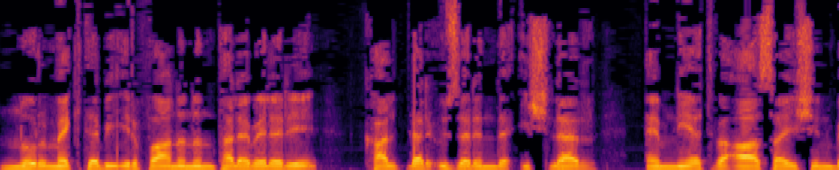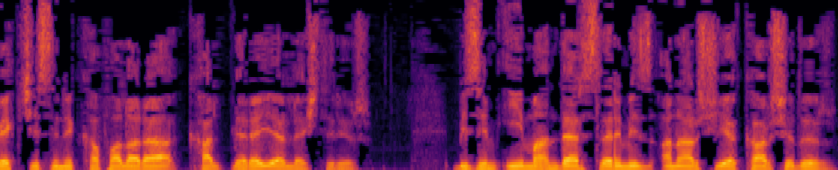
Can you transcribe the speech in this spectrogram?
Nur Mektebi İrfanının talebeleri kalpler üzerinde işler, emniyet ve asayişin bekçisini kafalara, kalplere yerleştirir. Bizim iman derslerimiz anarşiye karşıdır,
